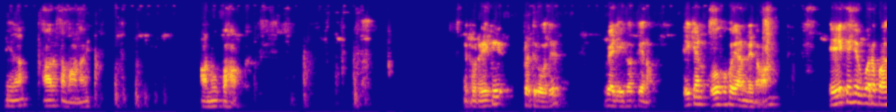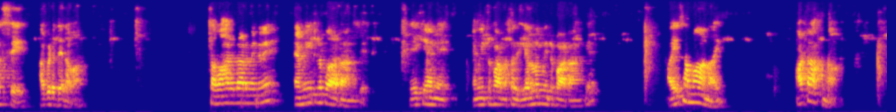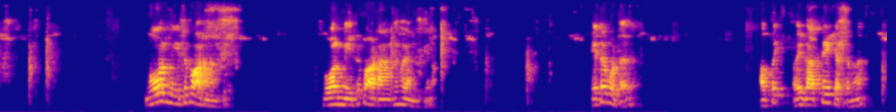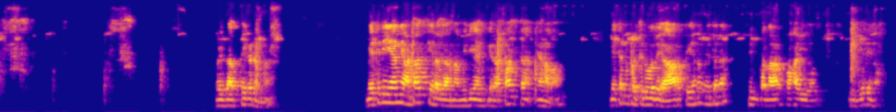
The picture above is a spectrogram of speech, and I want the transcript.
එහෙනම් r සමානයි 95ක්. එතකොට ඒකේ ප්‍රතිරෝධය වැඩි එකක් එනවා. ඒ කියන්නේ ඕක හොයන්න එනවා. ඒක හෙව්වට පස්සේ අපිට දෙනවා. සමහර කාර මෙන්න මේ ඇමීටර පාඨාංකය. ඒ කියන්නේ ඇමීටර පාඨ සෝරි ගැලනෝමීටර පාඨාංකය i සමානයි 8ක් නම් වෝල් මීටර පාඨාංකය. වෝල් මීටර පාඨාංකය හොයන්න කියනවා. එතකොට අපි ඔය ගත්ත එකටම ඔය ගත්ත එකටම මෙතන යන්නේ 8ක් කියලා ගන්නවා මිලියන් කියලා 8ක් යනවා. මෙතන ප්‍රතිරෝධය R තියෙනවා මෙතන සිම්පල් R 5යි ඕම් විදියට එනවා.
